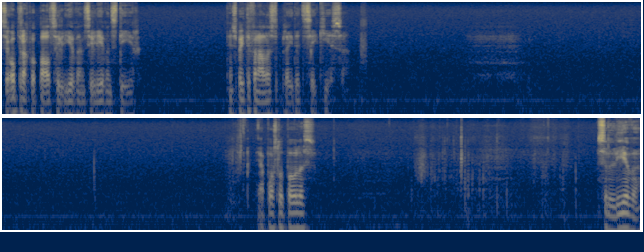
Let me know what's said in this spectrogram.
Sy opdrag bepaal sy lewe en sy lewensduur. Ten spyte van alles bly dit sy keuse. Die apostel Paulus se lewe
